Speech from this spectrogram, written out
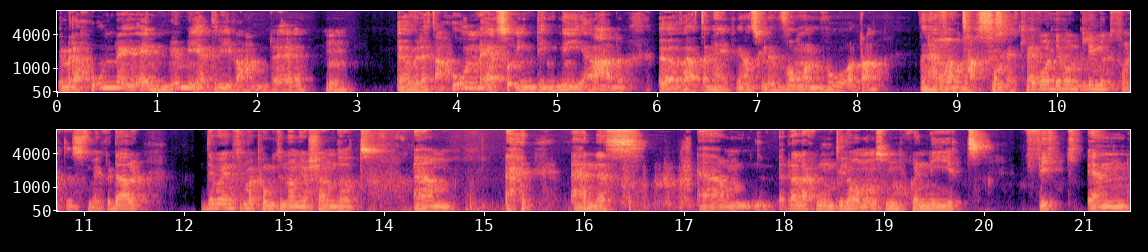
Jag menar, hon är ju ännu mer drivande Mm. över detta. Hon är så indignerad över att den här kvinnan skulle vanvårda den här Ja, fantastiska Det klänningen. var, det var en limit faktiskt för mig. För där, det var en av de här punkterna när jag kände att ehm, hennes ehm, relation till honom som geniet fick en...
